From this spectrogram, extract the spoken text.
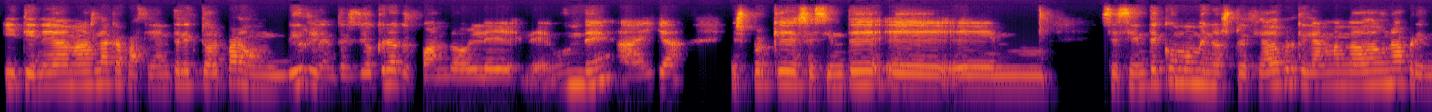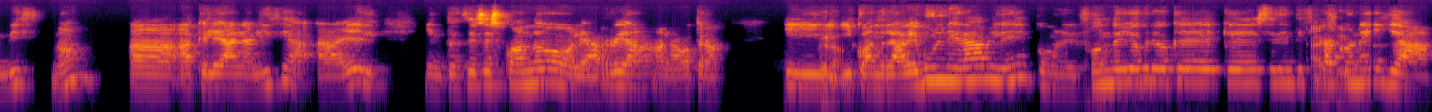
Y tiene además la capacidad intelectual para hundirle. Entonces yo creo que cuando le, le hunde a ella es porque se siente, eh, eh, se siente como menospreciado porque le han mandado a un aprendiz, ¿no? A, a que le analice a, a él. Y entonces es cuando le arrea a la otra. Y, Pero- y cuando la ve vulnerable, como en el fondo yo creo que, que se identifica con ella,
